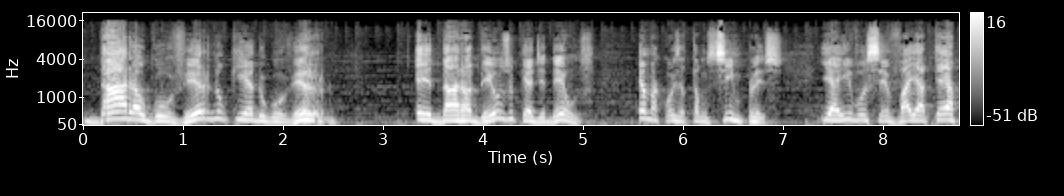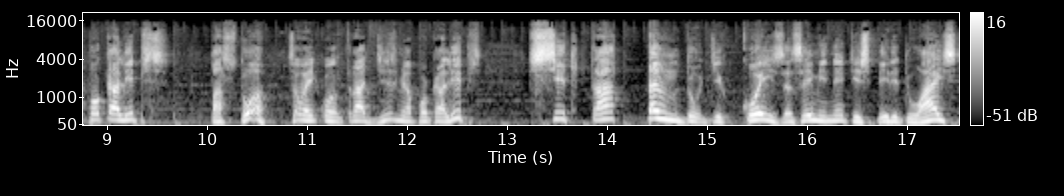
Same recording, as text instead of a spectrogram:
dar ao governo o que é do governo e dar a Deus o que é de Deus. É uma coisa tão simples. E aí você vai até Apocalipse. Pastor, você vai encontrar dízimo em Apocalipse? Se trata tratando de coisas eminentes espirituais,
